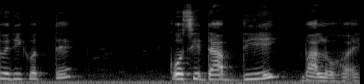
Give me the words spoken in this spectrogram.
তৈরি করতে কচি ডাব দিয়েই ভালো হয়।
